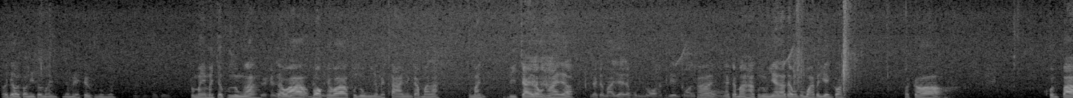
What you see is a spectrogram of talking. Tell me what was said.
เออเดี๋ยวตอนนี้ต้นไม้ยังไม่ได้เจอคุณลุงนะไม่ใช่เดินต้นไม้ยังไม่เจอคุณลุงนะเจอแค่แต่ว่าบอกแค่ว่าคุณลุงยังไม่ตายยังกลับมานะต้นไม้ ดีใจร้องไห้เลยอะอยากจะมาแย่แต่ผมรอให้ไปเรียนก่อนใช่อยากจะมาหาคุณลุงแย่แล้วแต่ว่าผมบอกให้ไปเรียนก่อน แล้วก็ คนป่า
